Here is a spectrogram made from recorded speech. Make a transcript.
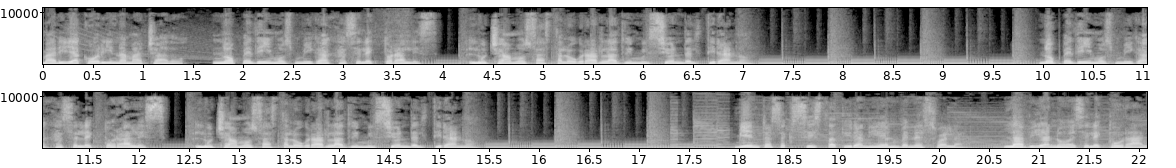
María Corina Machado, no pedimos migajas electorales, luchamos hasta lograr la dimisión del tirano. No pedimos migajas electorales, luchamos hasta lograr la dimisión del tirano. Mientras exista tiranía en Venezuela, la vía no es electoral.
